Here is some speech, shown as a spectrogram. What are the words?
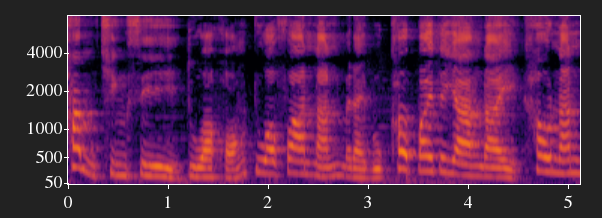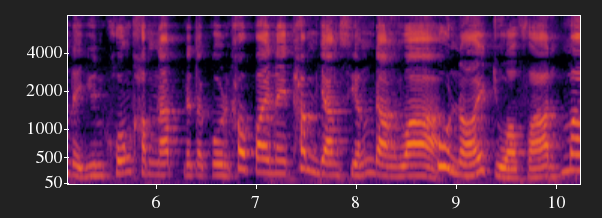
ถ้ำชิงซีตัวของจัวฟานนั้นไม่ได้บุกเข้าไปแต่อย่างใด เข้านั้นได้ยืนโค้งคำนับและตะโกนเข้าไปในถ้ำอย่างเสียงดังว่า ผู้น้อยจัวฟานมา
